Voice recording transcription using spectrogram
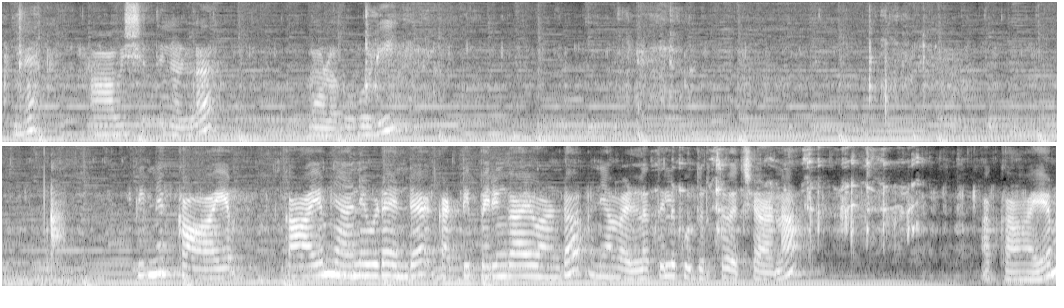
പിന്നെ ആവശ്യത്തിനുള്ള മുളക് പൊടി പിന്നെ കായം. കായം ഞാനിവിടെ എന്റെ കട്ടിപ്പെരുങ്കായമുണ്ട് ഞാൻ വെള്ളത്തിൽ കുതിർത്ത് വെച്ചാണ് ആ കായം.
